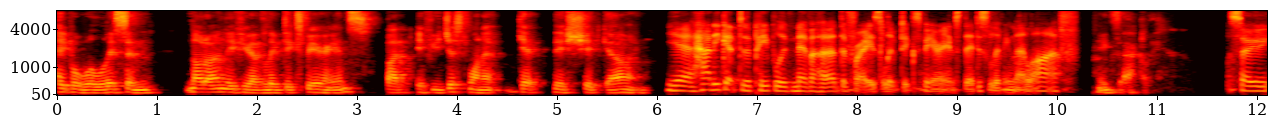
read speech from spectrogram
people will listen. Not only if you have lived experience, but if you just want to get this shit going. Yeah. How do you get to the people who've never heard the phrase lived experience? They're just living their life. Exactly. So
